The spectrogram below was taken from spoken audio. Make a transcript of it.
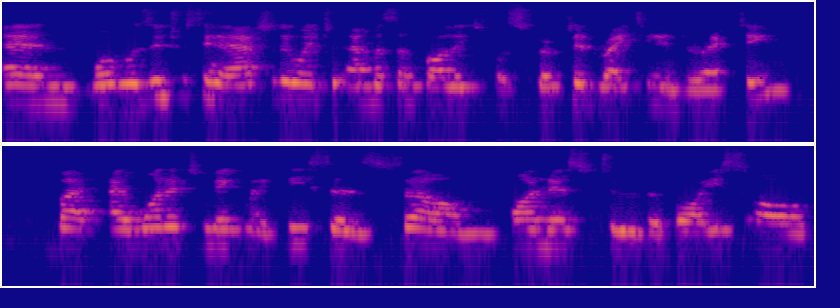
And what was interesting, I actually went to Emerson College for scripted writing and directing, but I wanted to make my thesis film honest to the voice of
